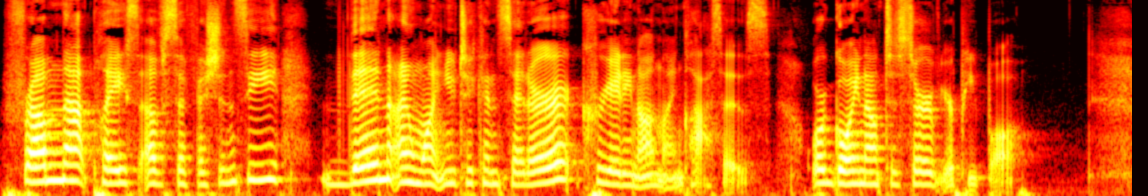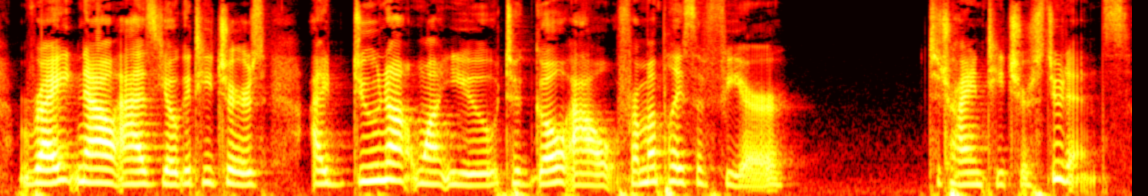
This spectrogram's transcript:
From that place of sufficiency, then I want you to consider creating online classes or going out to serve your people. Right now, as yoga teachers, I do not want you to go out from a place of fear to try and teach your students.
